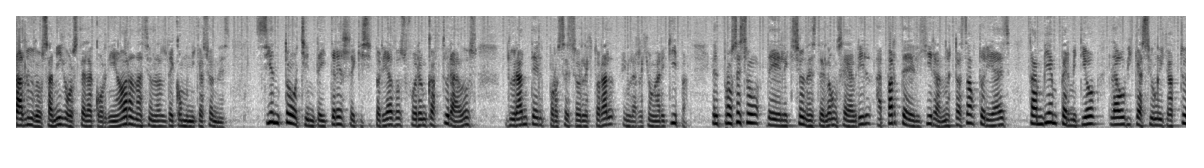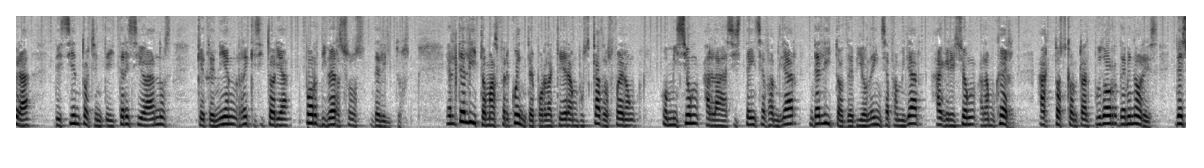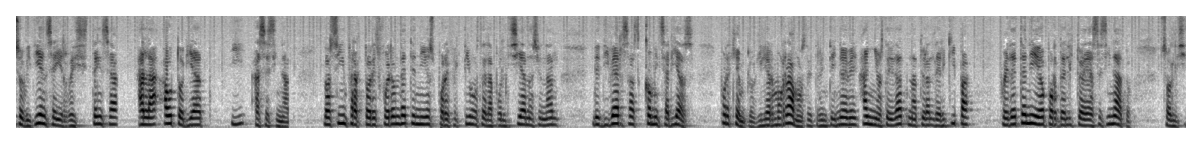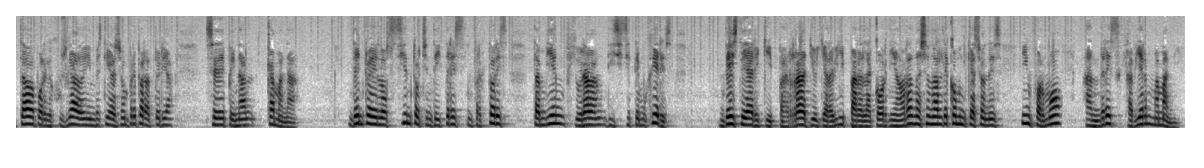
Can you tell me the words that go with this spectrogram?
Saludos amigos de la Coordinadora Nacional de Comunicaciones. 183 requisitoriados fueron capturados durante el proceso electoral en la región Arequipa. El proceso de elecciones del 11 de abril, aparte de elegir a nuestras autoridades, también permitió la ubicación y captura de 183 ciudadanos que tenían requisitoria por diversos delitos. El delito más frecuente por la que eran buscados fueron omisión a la asistencia familiar, delito de violencia familiar, agresión a la mujer, actos contra el pudor de menores, desobediencia y resistencia a la autoridad y asesinato. Los infractores fueron detenidos por efectivos de la Policía Nacional de diversas comisarías. Por ejemplo, Guillermo Ramos, de 39 años de edad natural de Arequipa, fue detenido por delito de asesinato, solicitado por el Juzgado de Investigación Preparatoria Sede Penal Camaná. Dentro de los 183 infractores también figuraban 17 mujeres. Desde Arequipa, Radio Yarabí para la Coordinadora Nacional de Comunicaciones, informó Andrés Javier Mamani.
